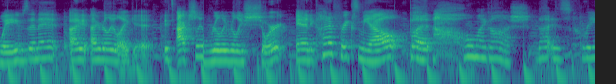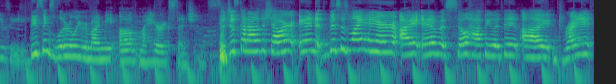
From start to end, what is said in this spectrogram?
waves in it. I, I really like it. It's actually really, really short and it kind of freaks me out, but oh my gosh, that is crazy. These things literally remind me of my hair extensions. I just got out of the shower and this is my hair. I am so happy with it. I dried it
